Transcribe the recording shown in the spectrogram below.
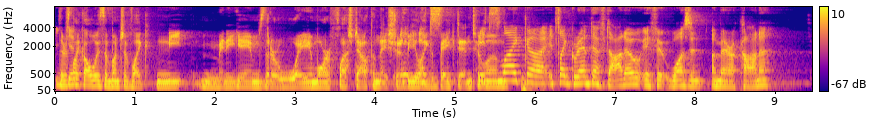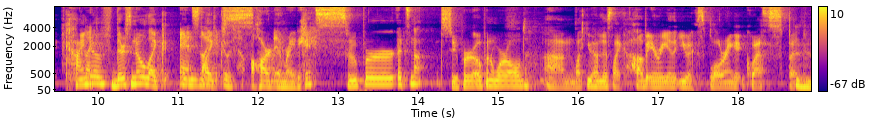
There's get- like always a bunch of like neat mini games that are way more fleshed out than they should be like baked into It's them. like uh, it's like Grand Theft Auto if it wasn't Americana, kind like- of. There's no like and it's like, like it was a hard M rating. it's super it's not super open world. Um like you have this like hub area that you explore and get quests, but Mm-hmm.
